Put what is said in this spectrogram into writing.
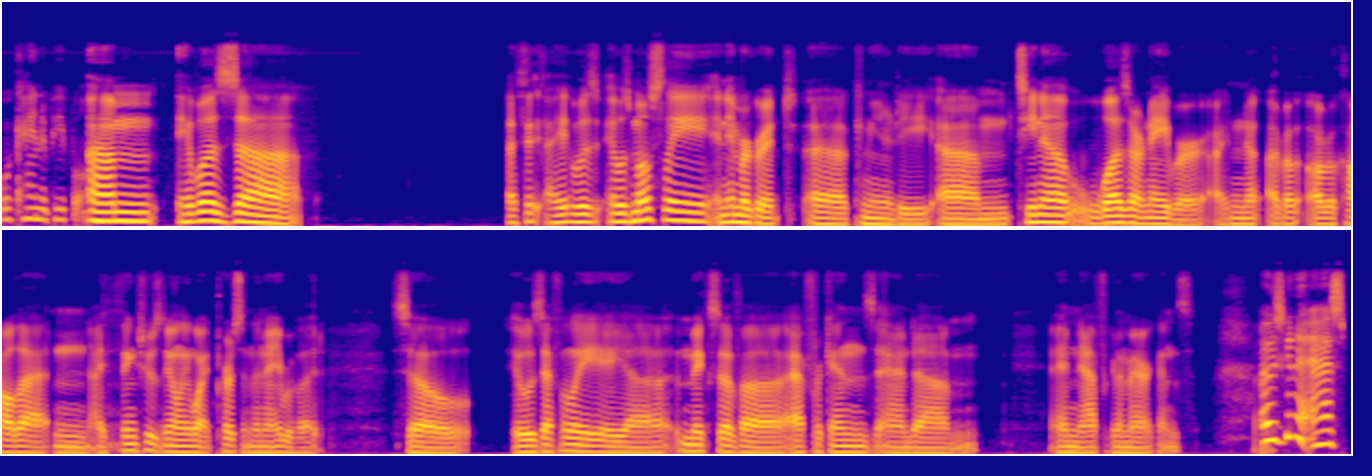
what kind of people? Um, it was uh, I think it was it was mostly an immigrant uh, community. Um, Tina was our neighbor. I know I, re- I recall that, and I think she was the only white person in the neighborhood. So it was definitely a uh, mix of uh, Africans and um, and African Americans. I was going to ask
